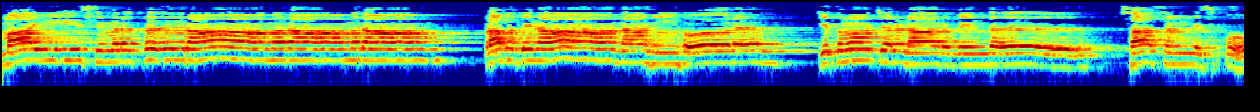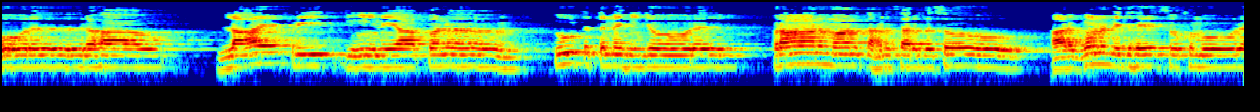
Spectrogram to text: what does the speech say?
ਮਾਈ ਸਿਮਰਤ RAM RAM RAM ਪ੍ਰਭ ਬਿਨਾ ਨਾਹੀ ਹੋਰ ਚਿਤਮੋ ਚਰਨਾਰ ਬਿੰਦ, ਸਾਸਨ ਨਿਸਪੋਰ ਰਹਾਉ। ਲਾਏ ਪ੍ਰੀਤ ਕੀਨ ਆਪਨ ਟੂਟਤ ਨਹੀਂ ਜੋਰ। ਪ੍ਰਾਨ ਮਨ ਧਨ ਸਰਬ ਸੋ, ਹਰ ਗੁਣ ਨਿਧੇ ਸੁਖ ਮੋਰ।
